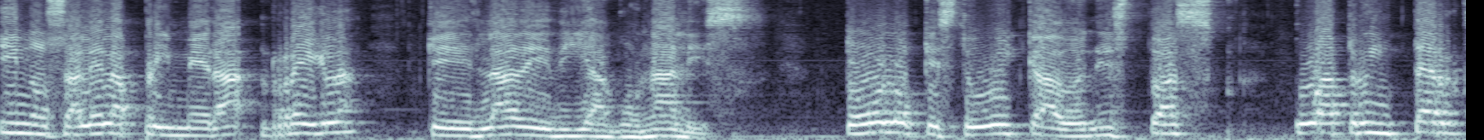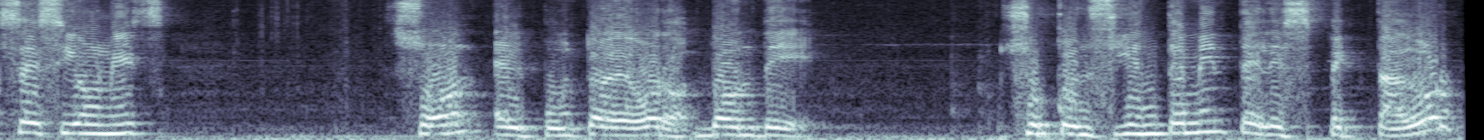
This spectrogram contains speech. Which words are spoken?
y nos sale la primera regla que es la de diagonales. Todo lo que esté ubicado en estas cuatro intersecciones son el punto de oro, donde subconscientemente el espectador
